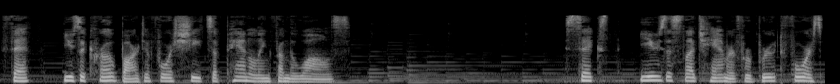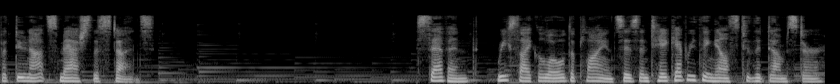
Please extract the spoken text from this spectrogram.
Fifth, use a crowbar to force sheets of paneling from the walls. 6th, use a sledgehammer for brute force but do not smash the studs. 7th, recycle old appliances and take everything else to the dumpster.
